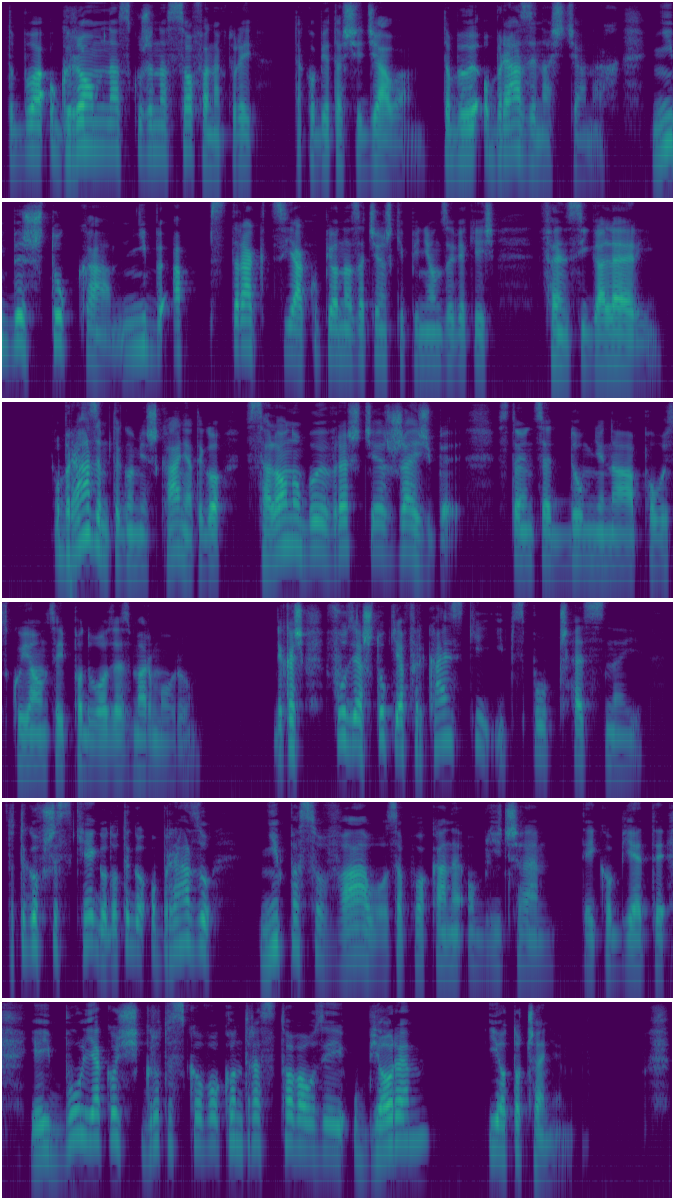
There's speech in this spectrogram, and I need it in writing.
to była ogromna skórzana sofa, na której ta kobieta siedziała. To były obrazy na ścianach, niby sztuka, niby abstrakcja kupiona za ciężkie pieniądze w jakiejś fancy galerii. Obrazem tego mieszkania, tego salonu były wreszcie rzeźby, stojące dumnie na połyskującej podłodze z marmuru. Jakaś fuzja sztuki afrykańskiej i współczesnej. Do tego wszystkiego, do tego obrazu nie pasowało zapłakane oblicze tej kobiety. Jej ból jakoś groteskowo kontrastował z jej ubiorem i otoczeniem.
